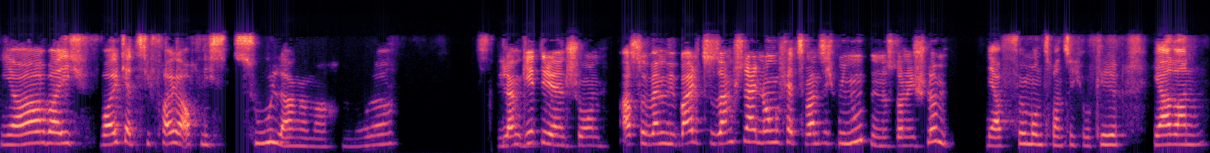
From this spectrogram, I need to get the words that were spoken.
Ja, aber ich wollte jetzt die Folge auch nicht zu lange machen, oder? Wie lange geht die denn schon? Achso, wenn wir beide zusammenschneiden, ungefähr 20 Minuten. Ist doch nicht schlimm. Ja, 25, okay. Ja, dann,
